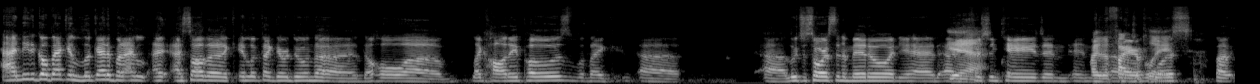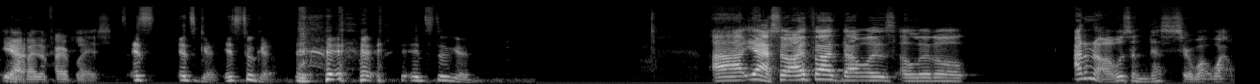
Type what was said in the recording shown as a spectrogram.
I need to go back and look at it, but I, I, I saw the it looked like they were doing the the whole uh, like holiday pose with like uh uh, Luchasaurus in the middle, and you had uh, Yeah. Christian Cage and, and by the uh, fireplace. But Yeah, yeah, by the fireplace. it's it's good. It's too good. it's too good. Uh yeah, so I thought that was a little I don't know, it was unnecessary. What what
